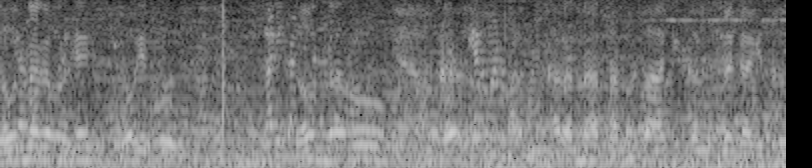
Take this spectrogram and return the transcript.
ಗವರ್ನರ್ ಅವರಿಗೆ ಹೋಗಿತ್ತು. ಗವರ್ನರು ಅದನ್ನು ಸ್ವಲ್ಪ ಹಾಕಿ ಕಳಿಸ್ಬೇಕಾಗಿತ್ತು.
